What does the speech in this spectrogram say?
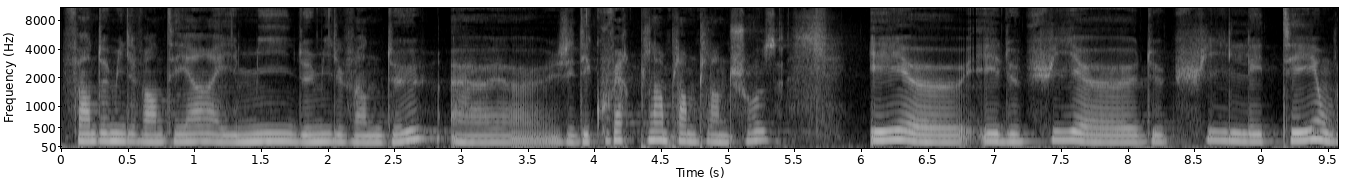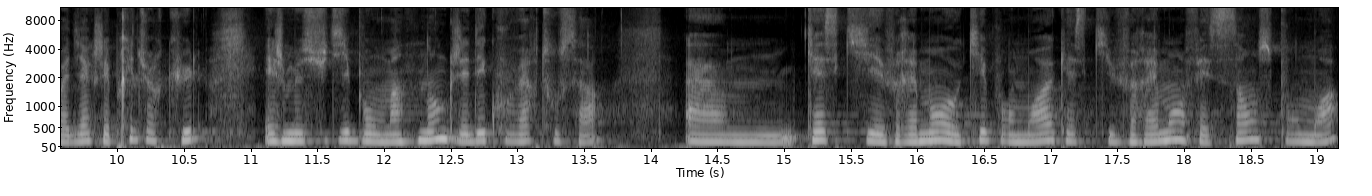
fin 2021 et mi-2022. j'ai découvert plein, plein, plein de choses. Et, depuis, depuis l'été, on va dire que j'ai pris du recul et je me suis dit, bon, maintenant que j'ai découvert tout ça, euh, qu'est-ce qui est vraiment OK pour moi? Qu'est-ce qui vraiment fait sens pour moi?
